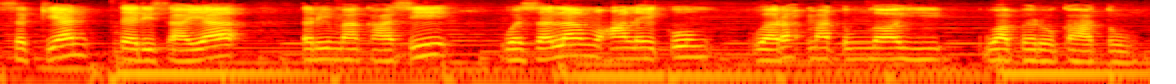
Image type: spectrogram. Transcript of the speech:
Sekian dari saya. Terima kasih. Wassalamualaikum warahmatullahi wabarakatuh.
